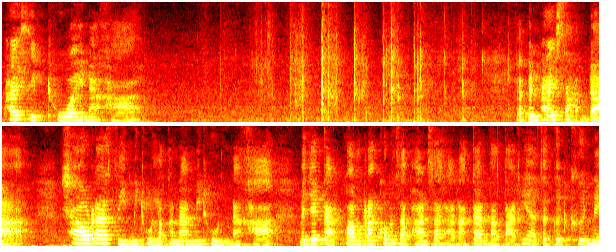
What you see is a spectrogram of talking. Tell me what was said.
ไพ่สิบถ้วยนะคะและเป็นไพ่สามดาบ ชาวราศีมิถุนลัคนามิถุนนะคะบรรยากาศความรักความสัมพันธ์สถานการณ์ต่างๆ ที่อาจจะเกิดขึ้นใน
